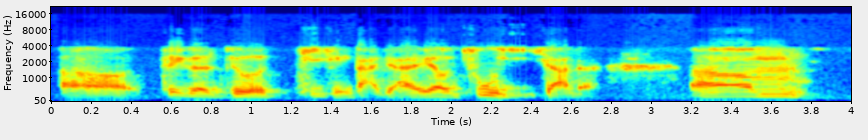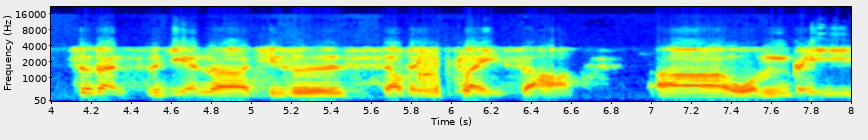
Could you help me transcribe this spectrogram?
啊、呃，这个就提醒大家要注意一下的。嗯，这段时间呢，其实 self in place 啊，啊、我们可以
